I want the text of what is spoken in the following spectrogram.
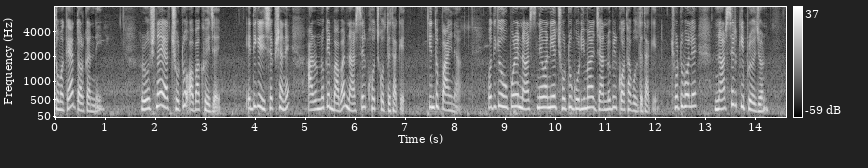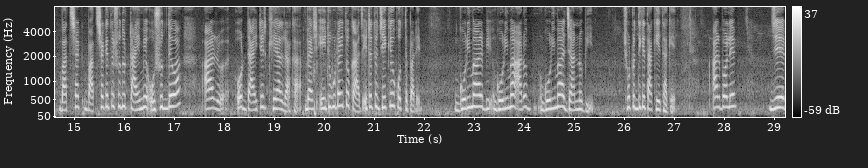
তোমাকে আর দরকার নেই। রোশনাই আর ছোটু অবাক হয়ে যায়। এদিকে রিসেপশনে আরণ্যকের বাবা নার্সের খোঁজ করতে থাকে, কিন্তু পায় না। ওদিকে উপরে নার্স নেওয়া নিয়ে ছোটু গরিমা আর জাহ্নবীর কথা বলতে থাকে। ছোটু বলে, নার্সের কি প্রয়োজন? বাচ্চা বাচ্চাকে তো শুধু টাইমে ওষুধ দেওয়া আর ওর ডায়েটের খেয়াল রাখা। ব্যাস, এইটুকুটাই তো কাজ, এটা তো যে কেউ করতে পারে। গরিমা আর গরিমা আরও গরিমা আর জাহ্নবী ছোটোর দিকে তাকিয়ে থাকে আর বলে যে,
